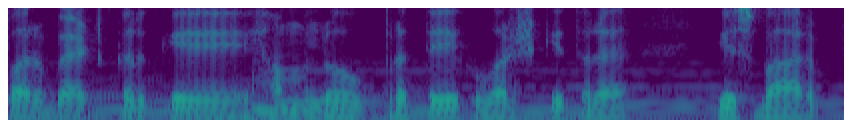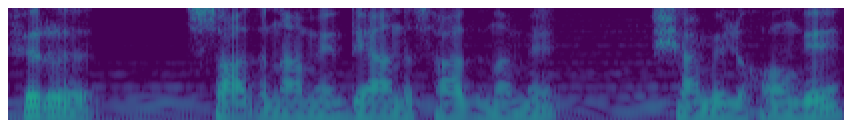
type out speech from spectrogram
पर बैठ कर के हम लोग प्रत्येक वर्ष की तरह इस बार फिर साधना में, ध्यान साधना में शामिल होंगे।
